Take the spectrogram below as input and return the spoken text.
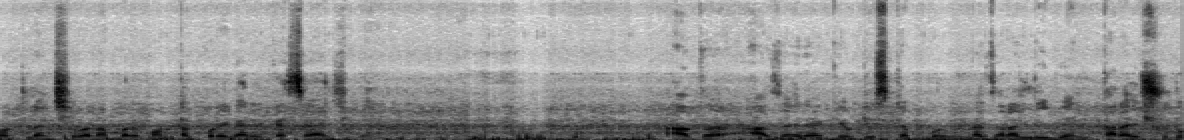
হটলাইন সেবা নাম্বারে কন্ট্যাক্ট করে গাড়ির কাছে আসবেন। আজাইরা কেউ ডিস্টার্ব করবেন না, যারা নেবেন তারাই শুধু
